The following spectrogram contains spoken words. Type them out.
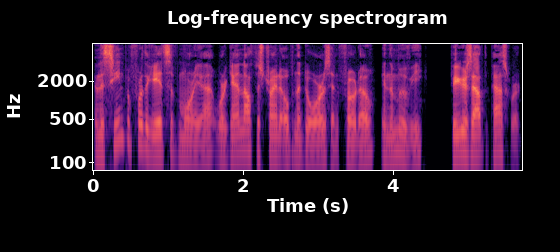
In the scene before the gates of Moria, where Gandalf is trying to open the doors and Frodo, in the movie, figures out the password.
